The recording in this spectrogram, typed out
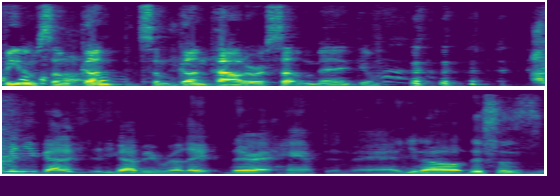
feed them some gun some gunpowder or something, man. Give I mean, you got you got to be real. They they're at Hampton, man. You know, this is.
